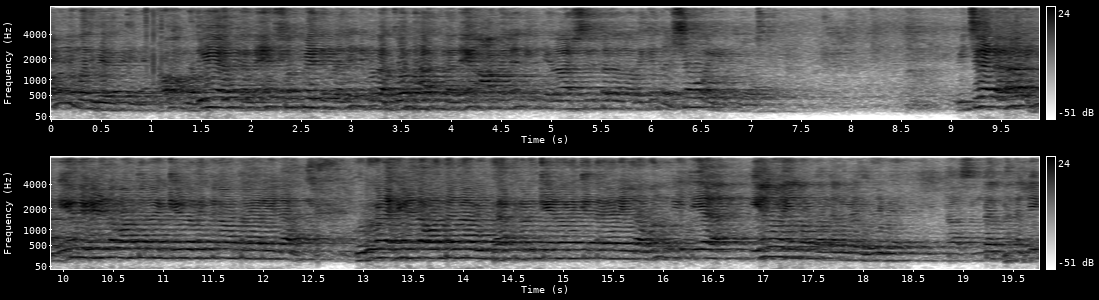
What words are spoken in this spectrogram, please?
ಅವನು ಮದುವೆ ಆಗ್ತೀನಿ. ಅವ ಮದುವೆ ಆಗ್ತಾನೆ, ಸ್ವಲ್ಪ ದಿನದಲ್ಲಿ ನಿಮ್ಮನ್ನ ಕೊಂದು ಹಾಕ್ತಾನೆ, ಆಮೇಲೆ ನೀವು ನಿರಾಶ್ರಿತರು ಅನ್ನೋದಕ್ಕಿಂತ ಶವವಾಗಿರ್ತೀವಿ ಅಷ್ಟೇ. ವಿಚಾರ, ಹಿರಿಯರು ಹೇಳಿದ ಮಾತನ್ನ ಕೇಳೋದಕ್ಕೆ ನಾವು ತಯಾರಿಲ್ಲ. ಗುರುಗಳ ಹೇಳಿದ ಮಾತನ್ನ ವಿದ್ಯಾರ್ಥಿಗಳು ಕೇಳೋದಕ್ಕೆ ತಯಾರಿಲ್ಲ. ಒಂದು ರೀತಿಯ ಏನೋ ಏನೋ ಗೊಂದಲಗಳು ಇವೆ ಇಂತಹ ಸಂದರ್ಭದಲ್ಲಿ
